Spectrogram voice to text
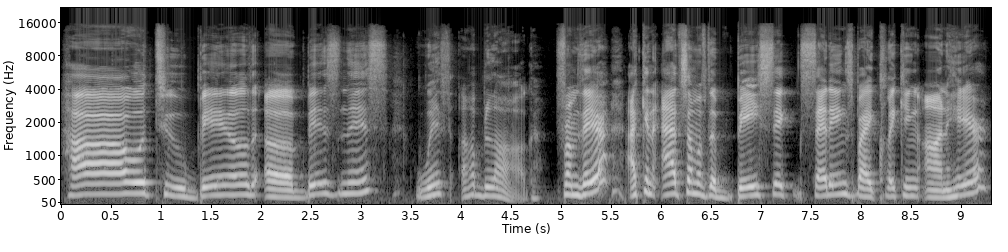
how to build a business with a blog. From there, I can add some of the basic settings by clicking on here.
